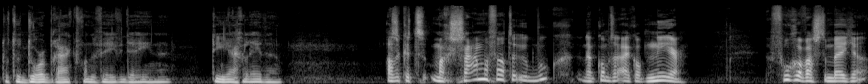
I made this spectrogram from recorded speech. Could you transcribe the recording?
tot de doorbraak van de VVD tien jaar geleden. Als ik het mag samenvatten, uw boek, dan komt er eigenlijk op neer. Vroeger was het een beetje een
